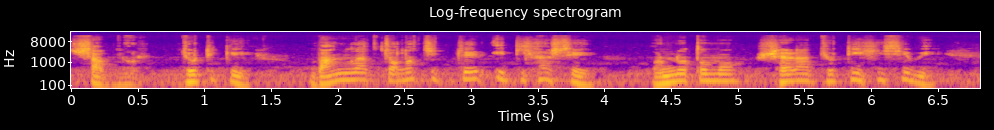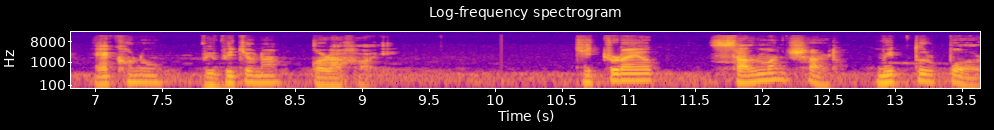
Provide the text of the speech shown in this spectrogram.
শাবনূর জুটিকে বাংলা চলচ্চিত্রের ইতিহাসে অন্যতম সেরা জুটি হিসেবে এখনও বিবেচনা করা হয়। চিত্রনায়ক সালমান শাহর মৃত্যুর পর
